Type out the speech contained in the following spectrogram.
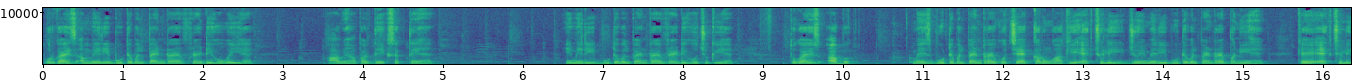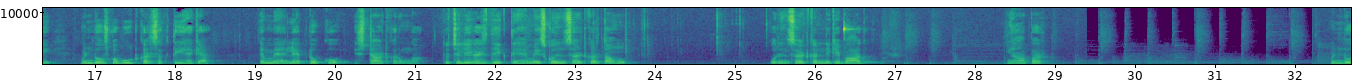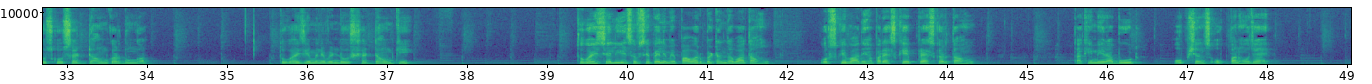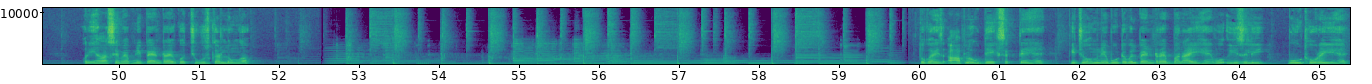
और गाइज़ अब मेरी बूटेबल पेन ड्राइव रेडी हो गई है। आप यहाँ पर देख सकते हैं, ये मेरी बूटेबल पेन ड्राइव रेडी हो चुकी है। तो गाइज़ अब मैं इस बूटेबल पेन ड्राइव को चेक करूँगा कि एक्चुअली जो ये मेरी बूटेबल पेन ड्राइव बनी है, क्या ये एक्चुअली विंडोज़ को बूट कर सकती है क्या? जब मैं लैपटॉप को स्टार्ट करूँगा। तो चलिए गाइज़ देखते हैं, मैं इसको इंसर्ट करता हूँ। और इंसर्ट करने के बाद यहाँ पर विंडोज़ को शट डाउन कर दूँगा। तो गाइज़ ये मैंने विंडोज़ शट डाउन की। तो गाइज़ चलिए, सबसे पहले मैं पावर बटन दबाता हूँ और उसके बाद यहाँ पर एस्केप प्रेस करता हूँ ताकि मेरा बूट ऑप्शंस ओपन हो जाए। और यहाँ से मैं अपनी पेन ड्राइव को चूज़ कर लूँगा। तो गाइज़ आप लोग देख सकते हैं कि जो हमने बूटेबल पेन ड्राइव बनाई है, वो ईजिली बूट हो रही है।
